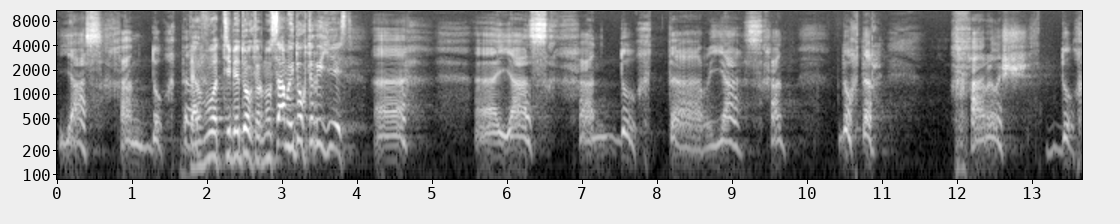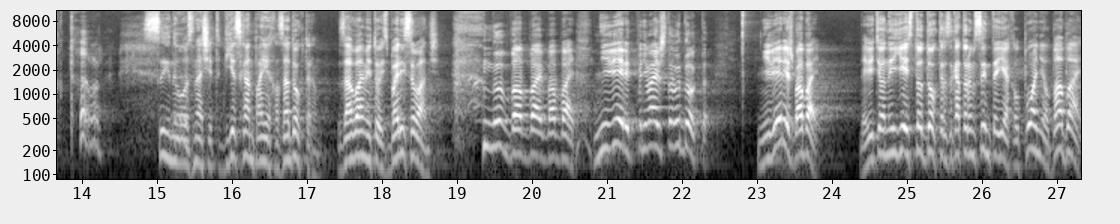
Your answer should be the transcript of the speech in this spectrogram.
я с хан доктор. Да вот тебе доктор, ну самый доктор и есть. А, а, я с хан доктор, я с хан доктор, хорош доктор. Сын его, значит, в Есхан поехал за доктором. За вами, то есть, Борис Иванович. Ну, бабай, бабай, не верит, понимаешь, что вы доктор. Не веришь, бабай? Да ведь он и есть тот доктор, за которым сын-то ехал, понял, бабай?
